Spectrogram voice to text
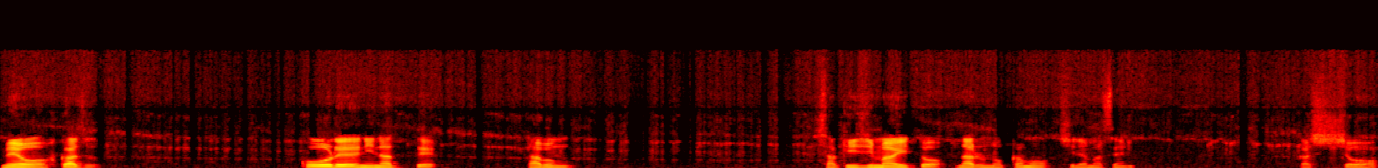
目を吹かず、高齢になって多分先じまいとなるのかもしれません。合唱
